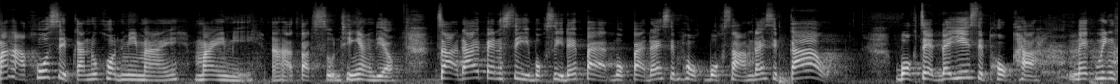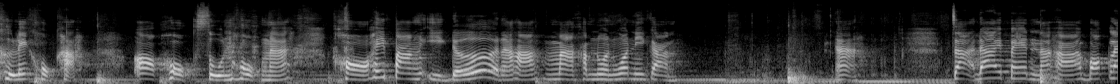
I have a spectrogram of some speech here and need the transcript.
มาหาคู่10กันทุกคนมีไหมไม่มีนะคะ ตัดศูนย์ทิ้งอย่างเดียว จะได้เป็น4บวก4ได้8บวก8ได้16บวก3ได้19บ บวก 7 ได้ 26 ค่ะ เลขวิ่งคือเลข 6 ค่ะ ออก 606 นะ ขอให้ปังอีกเด้อนะคะ มาคำนวณงวดนี้กัน อะ จะได้เป็นนะคะ บล็อกแร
